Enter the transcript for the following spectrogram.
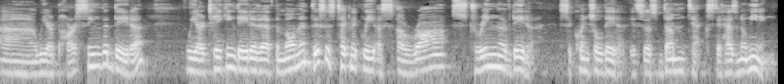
uh, we are parsing the data. We are taking data at the moment, this is technically a raw string of data, sequential data. It's just dumb text. It has no meaning.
